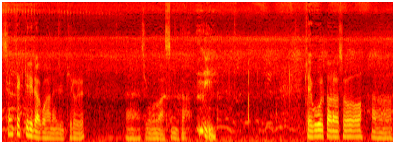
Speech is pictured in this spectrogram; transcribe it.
생태길이라고 하는 이 길을 아, 지금 오늘 왔습니다. 계곡을 따라서 어,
